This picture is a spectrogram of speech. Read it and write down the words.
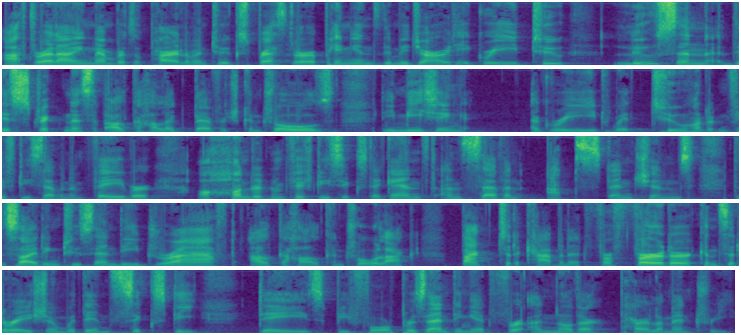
After allowing members of parliament to express their opinions, the majority agreed to loosen the strictness of alcoholic beverage controls. The meeting agreed with 257 in favour, 156 against, and 7 abstentions, deciding to send the draft Alcohol Control Act back to the Cabinet for further consideration within 60 days before presenting it for another parliamentary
